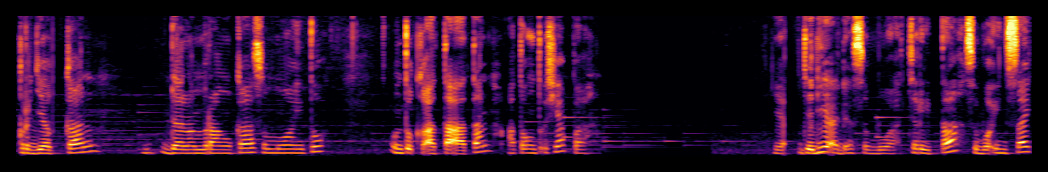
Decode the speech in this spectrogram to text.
kerjakan dalam rangka semua itu untuk keataatan atau untuk siapa? Ya, jadi ada sebuah cerita, sebuah insight.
